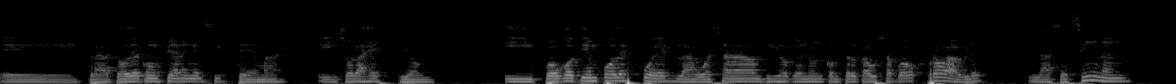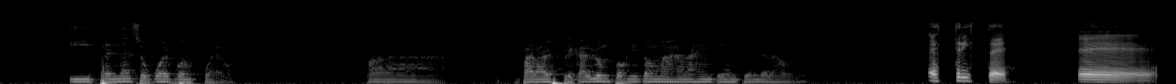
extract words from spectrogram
eh, trató de confiar en el sistema. Hizo la gestión. Y poco tiempo después, la jueza dijo que no encontró causa probable. La asesinan y prenden su cuerpo en fuego. Para, para explicarlo un poquito más a la gente y entiende el audio. es triste eh,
